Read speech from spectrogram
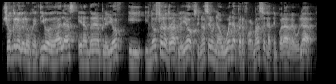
yo creo que el objetivo de Dallas era entrar a playoff y, y no solo entrar a playoff, sino hacer una buena performance en la temporada regular.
